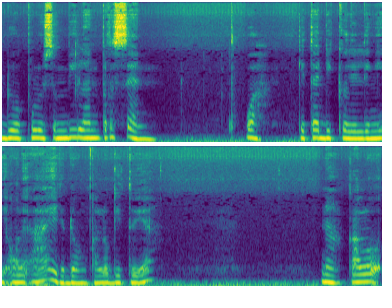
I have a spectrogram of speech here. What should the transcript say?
29%. Wah, kita dikelilingi oleh air dong kalau gitu ya. Nah, kalau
